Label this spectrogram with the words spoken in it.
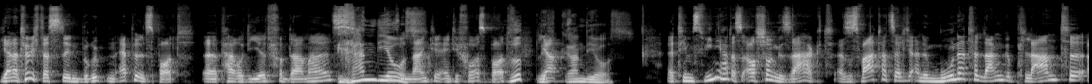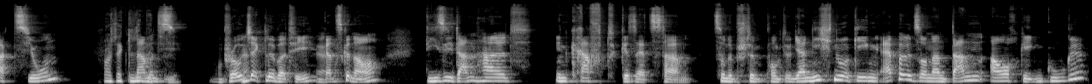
Ja, natürlich, das den berühmten Apple-Spot äh, parodiert von damals. Grandios. 1984-Spot. Wirklich ja. grandios. Äh, Tim Sweeney hat das auch schon gesagt. Also es war tatsächlich eine monatelang geplante Aktion Project Liberty. Project Liberty, ja. ganz genau, die sie dann halt in Kraft gesetzt haben zu einem bestimmten Punkt. Und ja, nicht nur gegen Apple, sondern dann auch gegen Google,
